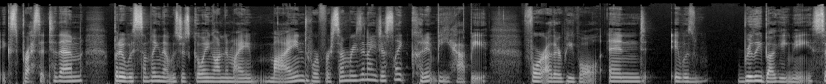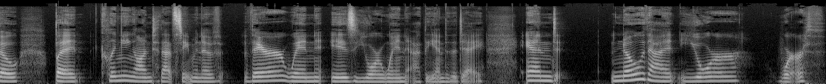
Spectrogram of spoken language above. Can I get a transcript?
express it to them, but it was something that was just going on in my mind where for some reason I just like couldn't be happy for other people and it was really bugging me. So, but clinging on to that statement of their win is your win at the end of the day. And know that your worth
